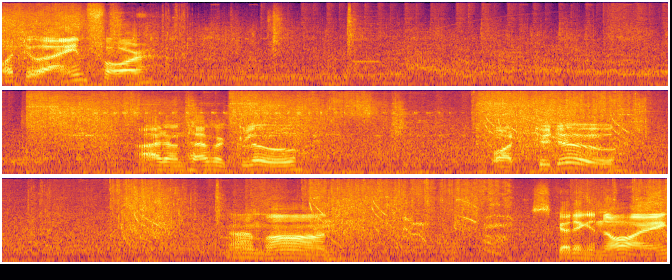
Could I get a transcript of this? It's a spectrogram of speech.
What do I aim for? I don't have a clue what to do. Come on. It's getting annoying.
